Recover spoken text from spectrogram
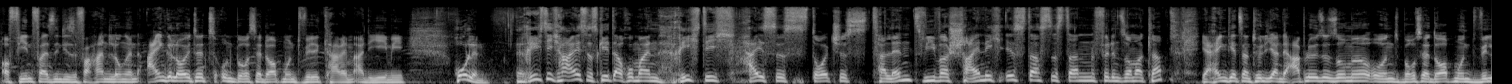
auf jeden Fall sind diese Verhandlungen eingeläutet und Borussia Dortmund will Karim Adiemi holen. Richtig heiß. Es geht auch um ein richtig heißes deutsches Talent. Wie wahrscheinlich ist, dass das dann für den Sommer klappt? Ja, hängt jetzt natürlich an der Ablösesumme und Borussia Dortmund will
